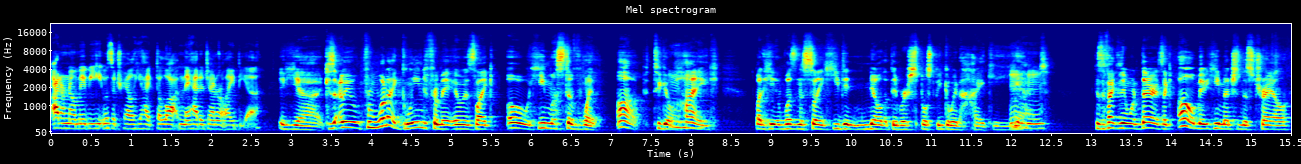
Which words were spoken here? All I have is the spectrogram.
I don't know, maybe it was a trail he hiked a lot and they had a general idea. Yeah, because I mean, from what I gleaned from it, it was like, oh, he must have went up to go mm-hmm. hike, but he it wasn't necessarily he didn't know that they were supposed to be going to hike yet. Mm-hmm. Because the fact that they weren't there, it's like, oh, maybe he mentioned this trail.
